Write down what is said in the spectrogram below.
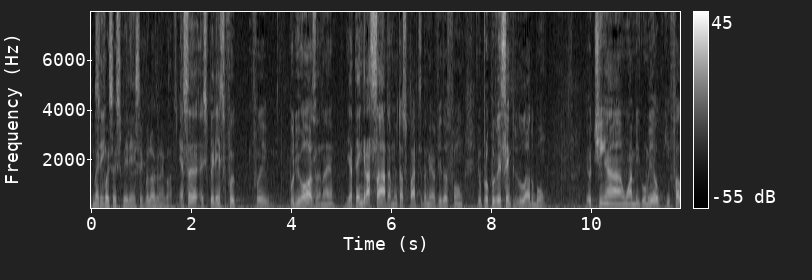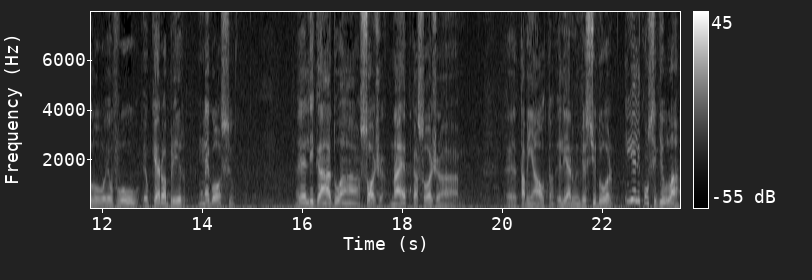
Como é que Sim. foi essa experiência pelo agronegócio? Essa experiência foi, foi curiosa, né? E até engraçada. Muitas partes da minha vida foram. Eu procuro ver sempre do lado bom. Eu tinha um amigo meu que falou: eu vou, eu quero abrir um negócio eh, ligado à soja. Na época a soja estava em alta, ele era um investidor e ele conseguiu lá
